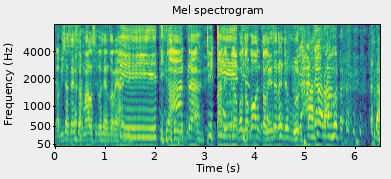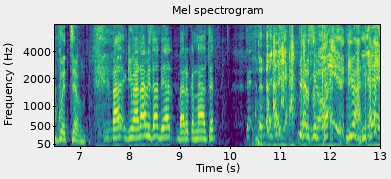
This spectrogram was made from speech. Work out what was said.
Gak bisa sensor, males gue sensornya. Tit. Nggak ada. Tit. Tadi bilang kontol-kontol, ini sekarang jembur. masa rambut rambut jam Ma- gimana bisa dia baru kenal cet Cek, biar suka gimana Yoi.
